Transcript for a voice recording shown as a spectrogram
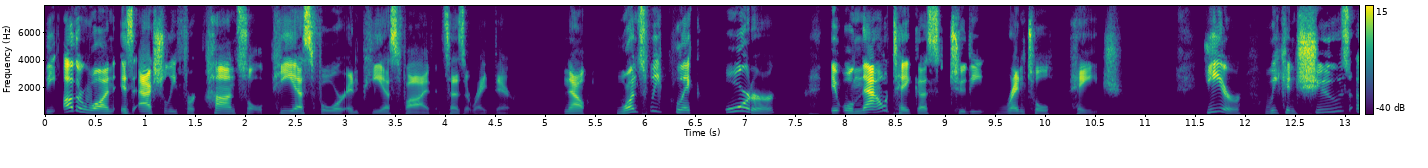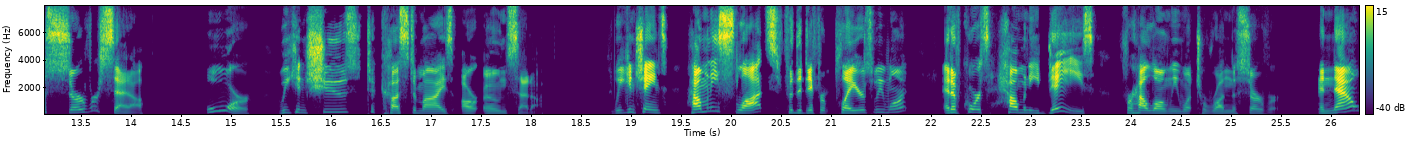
The other one is actually for console, PS4 and PS5. It says it right there. Now, once we click order, it will now take us to the rental page. Here, we can choose a server setup or we can choose to customize our own setup. We can change how many slots for the different players we want, and of course, how many days for how long we want to run the server. And now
